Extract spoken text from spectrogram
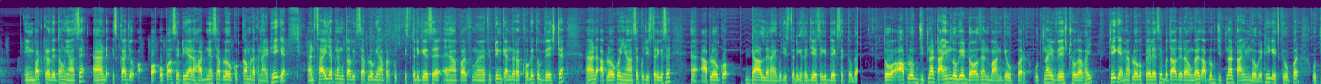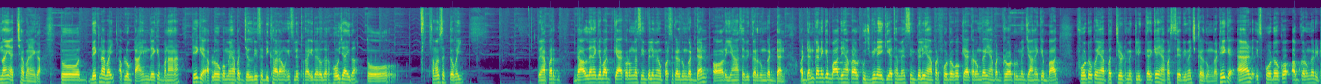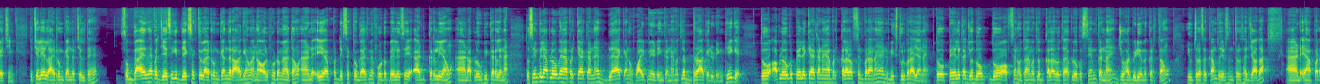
इन्वर्ट कर देता हूँ यहाँ से एंड इसका जो ओपासिटी है हार्डनेस है, आप लोगों को कम रखना है, ठीक है? एंड साइज़ अपने मुताबिक से आप लोग यहाँ पर कुछ इस तरीके से यहाँ पर 15 के अंदर रखोगे तो वेस्ट है एंड आप लोगों को यहाँ से कुछ इस तरीके से आप लोगों को डाल देना है कुछ इस तरीके से, जैसे कि देख सकते हो तो आप लोग जितना टाइम दोगे डॉज एंड बान के ऊपर, उतना ही वेस्ट होगा भाई। ठीक है, मैं आप लोगों को पहले से बता दे रहा हूँ गाइज़ आप लोग जितना टाइम दोगे, ठीक है, इसके ऊपर उतना ही अच्छा बनेगा। तो देखना भाई, आप लोग टाइम दे के बनाना, ठीक है, आप लोगों को मैं यहाँ पर जल्दी से दिखा रहा हूँ, इसलिए थोड़ा इधर उधर हो जाएगा तो समझ सकते हो भाई। तो यहाँ पर डाल देने के बाद क्या करूँगा? सिंपली मैं ऊपर से कर दूँगा डन और यहाँ से भी कर दूँगा डन और डन करने के बाद यहाँ पर और कुछ भी नहीं किया था मैं। सिंपली यहाँ पर फ़ोटो को क्या करूँगा? यहाँ पर ड्रॉ टूल में जाने के बाद फ़ोटो को यहाँ पर थ्रेड में क्लिक करके यहाँ पर सेव इमेज कर दूँगा, ठीक है? एंड इस फ़ोटो को अब करूँगा रिटचिंग तो चलिए लाइट के अंदर चलते हैं। सो so गाइस यहाँ पर जैसे कि देख सकते हो लाइट रूम के अंदर आ गया हूँ एंड ऑल फ़ोटो में आता हूँ एंड ये यहाँ पर देख सकते हो गाइस मैं फ़ोटो पहले से ऐड कर लिया हूँ एंड आप लोग भी कर लेना। है तो सिंपली आप लोगों को यहाँ पर क्या करना है ब्लैक एंड व्हाइट में एडिटिंग करना है मतलब ड्राक एडिटिंग ठीक है? तो आप लोगों को पहले क्या करना है, यहाँ पर कलर ऑप्शन पर आना है एंड मिक्स टूल पर आ जाना है। तो पहले का जो दो दो ऑप्शन होता है मतलब कलर होता है, आप लोगों को सेम करना है, जो हर वीडियो में करता हूँ। ये थोड़ा सा कम सेचुरेशन थोड़ा सा ज़्यादा। एंड यहाँ पर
